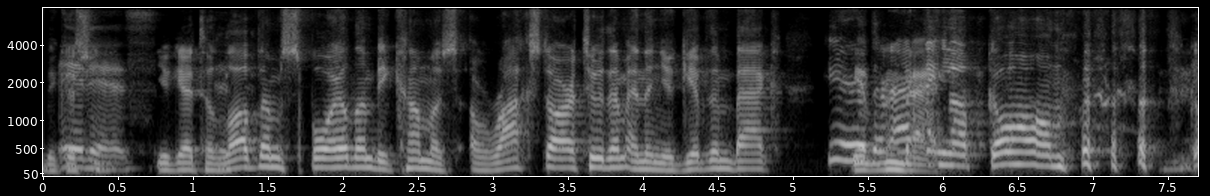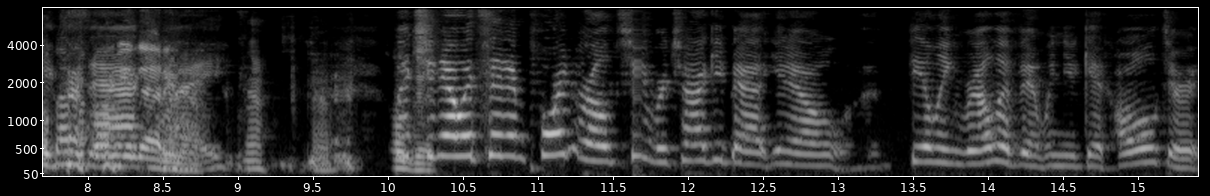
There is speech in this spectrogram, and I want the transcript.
because It you, is. you get to love them, spoil them, become a rock star to them, and then you give them back. Here Give they're acting up. Go home. Go back to mommy and daddy. Exactly. Yeah, yeah. But good. you know, it's an important role too. We're talking about, you know, feeling relevant when you get older.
